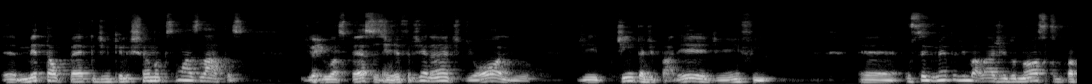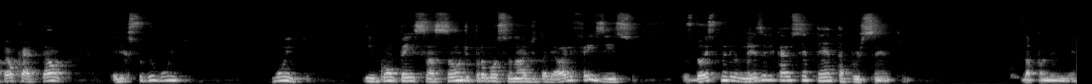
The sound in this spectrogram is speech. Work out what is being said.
é, metal packaging, que eles chamam que são as latas, de sim, duas peças sim. de refrigerante, de óleo, de tinta de parede, enfim. É, o segmento de embalagem do nosso, do papel cartão, ele subiu muito, muito. Em compensação de promocional editorial, ele fez isso. Os dois primeiros meses ele caiu 70% da pandemia.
